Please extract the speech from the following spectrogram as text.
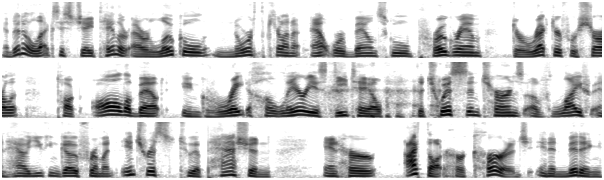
And then Alexis J. Taylor, our local North Carolina Outward Bound School program director for Charlotte, talked all about, in great hilarious detail, the twists and turns of life and how you can go from an interest to a passion, and her, I thought, her courage in admitting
